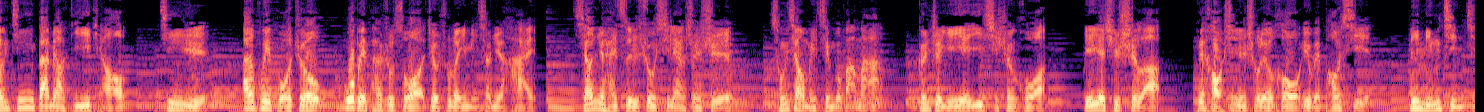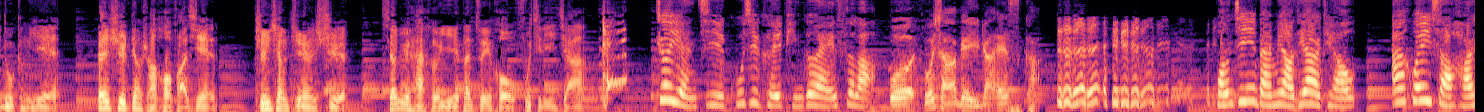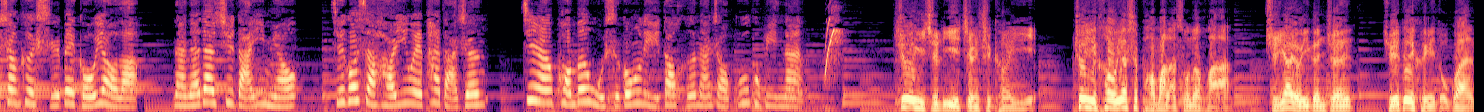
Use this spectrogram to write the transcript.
黄金一百秒第一条：近日，安徽亳州涡北派出所救出了一名小女孩。小女孩自述凄凉身世，从小没见过爸妈，跟着爷爷一起生活。爷爷去世了，被好心人收留后又被抛弃，令民警极度哽咽。但是调查后发现，真相竟然是小女孩和爷爷拌嘴后夫妻离家。这演技估计可以评个 S 了。我我想要给一张 S 卡。黄金一百秒第二条。安徽一小孩上课时被狗咬了，奶奶带去打疫苗，结果小孩因为怕打针，竟然狂奔五十公里到河南找姑姑避难。这意志力真是可以，这以后要是跑马拉松的话，只要有一根针，绝对可以夺冠。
